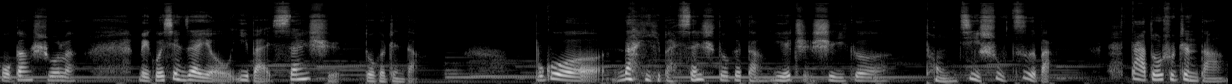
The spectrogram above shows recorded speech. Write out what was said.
我刚说了，美国现在有一百三十多个政党，不过那一百三十多个党也只是一个统计数字吧。大多数政党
